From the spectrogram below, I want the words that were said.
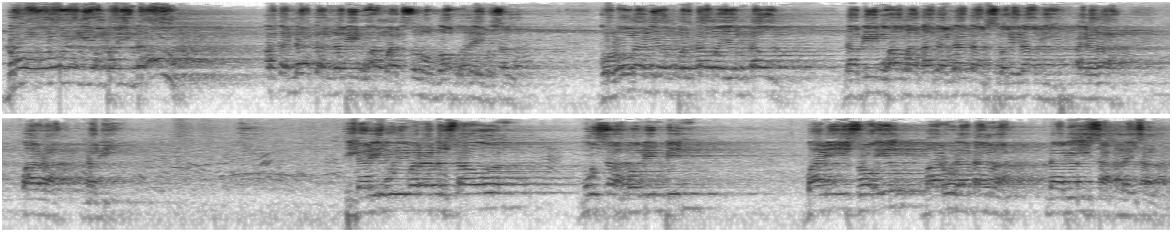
Dua golongan yang paling tahu akan datang Nabi Muhammad Sallallahu Alaihi Wasallam. Golongan yang pertama yang tahu Nabi Muhammad akan datang sebagai Nabi adalah para Nabi. 3500 tahun Musa memimpin Bani Israel baru datanglah Nabi Isa alaihissalam.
